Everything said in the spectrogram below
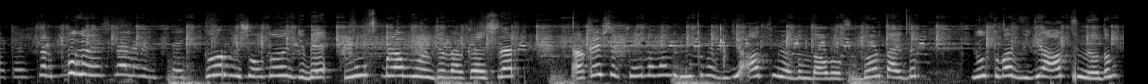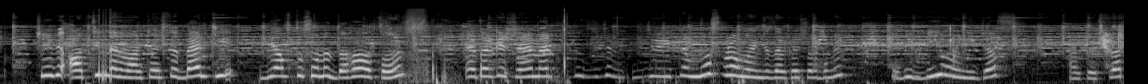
arkadaşlar. Bugün sizlerle birlikte görmüş olduğunuz gibi Nus Bravo oynayacağız arkadaşlar. Arkadaşlar çoğu zamandır YouTube'a video atmıyordum daha doğrusu. 4 aydır YouTube'a video atmıyordum. Şimdi bir atayım dedim arkadaşlar. Belki bir hafta sonra daha atarız. Evet arkadaşlar hemen hızlıca videoya geçelim. Nus Bravo oynayacağız arkadaşlar bugün. E, bir bir oynayacağız arkadaşlar.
